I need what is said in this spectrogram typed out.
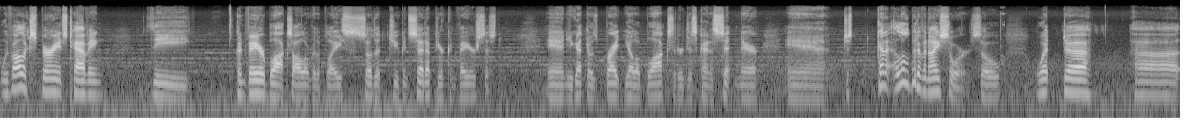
we've all experienced having the conveyor blocks all over the place so that you can set up your conveyor system. And you got those bright yellow blocks that are just kind of sitting there and just kind of a little bit of an eyesore. So what uh, uh,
